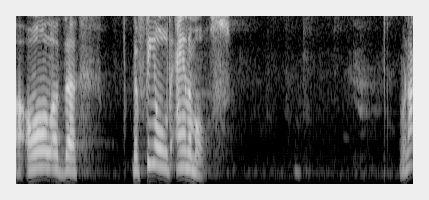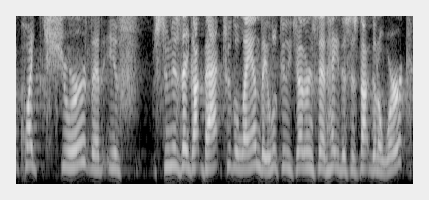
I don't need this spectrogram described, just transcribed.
uh, all of the, the field animals. We're not quite sure that if as soon as they got back to the land, they looked at each other and said, Hey, this is not going to work.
